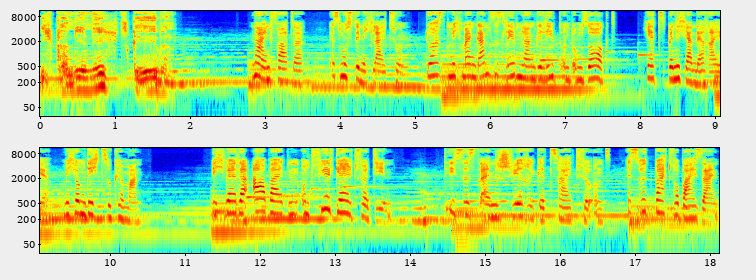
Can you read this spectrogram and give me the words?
Ich kann dir nichts geben. Nein, Vater, es muss dir nicht leid tun. Du hast mich mein ganzes Leben lang geliebt und umsorgt. Jetzt bin ich an der Reihe, mich um dich zu kümmern. Ich werde arbeiten und viel Geld verdienen. Dies ist eine schwierige Zeit für uns. Es wird bald vorbei sein.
